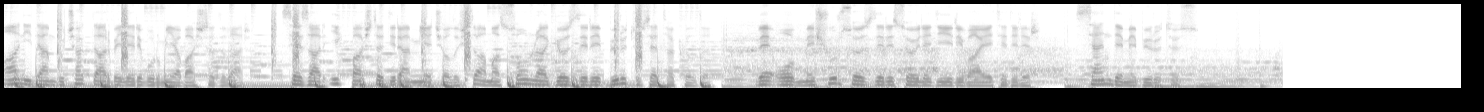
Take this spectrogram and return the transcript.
Aniden bıçak darbeleri vurmaya başladılar. Sezar ilk başta direnmeye çalıştı ama sonra gözleri Brutus'e takıldı ve o meşhur sözleri söylediği rivayet edilir. Sen de mi Brutus?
